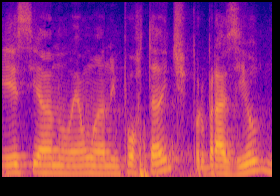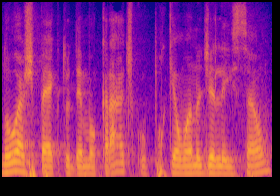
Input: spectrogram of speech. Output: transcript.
Esse ano é um ano importante para o Brasil no aspecto democrático, porque é um ano de eleição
